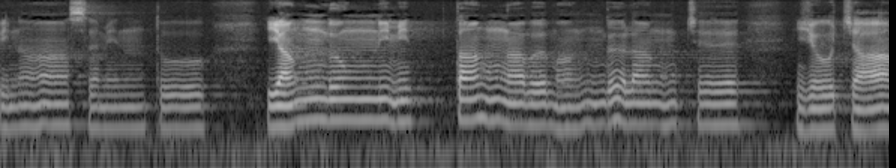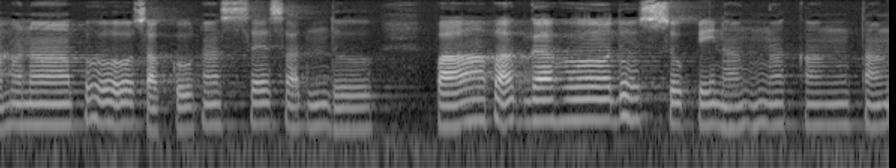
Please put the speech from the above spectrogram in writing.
විනාසමින්තු යංදුන් නිමිත්තං අවමංගලංච යෝචාමනාපෝ සකුනස්ස සද්දු පාපක්ගහෝදුස්සුපිනංꯑකංතං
